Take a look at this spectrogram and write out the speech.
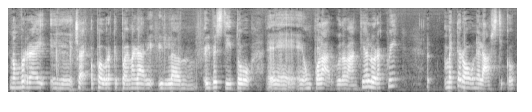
non vorrei eh, cioè ho paura che poi magari il, il vestito è, è un po largo davanti. Allora qui metterò un elastico.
